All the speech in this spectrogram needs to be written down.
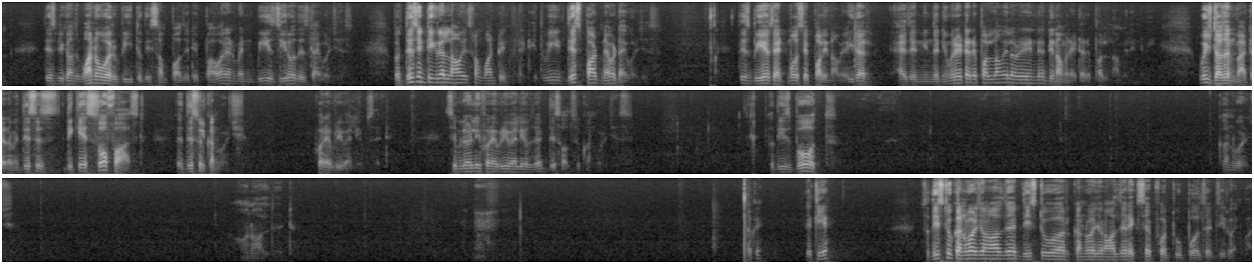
this becomes 1 over v to the some positive power and when v is 0 this diverges. But this integral now is from 1 to infinity, we this part never diverges. This behaves at most a polynomial either as in, in the numerator a polynomial or in the denominator a polynomial in which does not matter. I mean this is decays so fast that this will converge for every value of z. Similarly, for every value of z this also converges. So, these both converge on all z. Okay. Is it clear? So, these two converge on all z, these two are converge on all z except for two poles at 0 and 1.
